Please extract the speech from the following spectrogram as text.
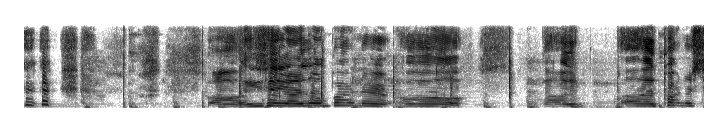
oh, he's hitting on his own partner. Oh, oh, his, oh, his partner's.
